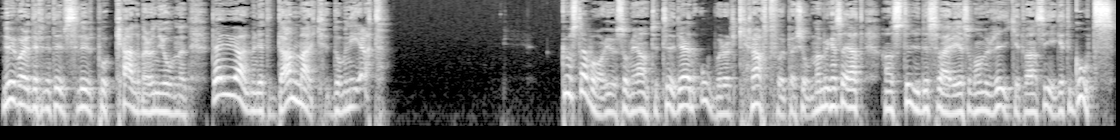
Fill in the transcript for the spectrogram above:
Nu var det definitivt slut på Kalmarunionen, där ju i allmänhet Danmark dominerat. Gustav var ju som jag antytt tidigare en oerhört kraftfull person. Man brukar säga att han styrde Sverige som om riket var hans eget gods.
